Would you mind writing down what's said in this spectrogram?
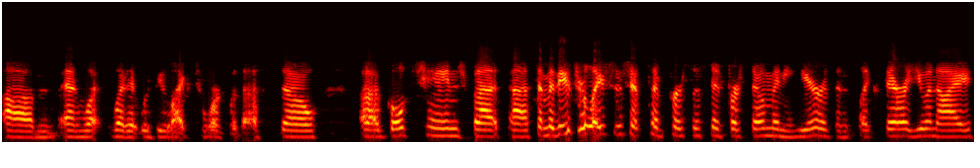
um, and what what it would be like to work with us. So. Uh, goals change, but uh, some of these relationships have persisted for so many years. And like Sarah, you and I,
